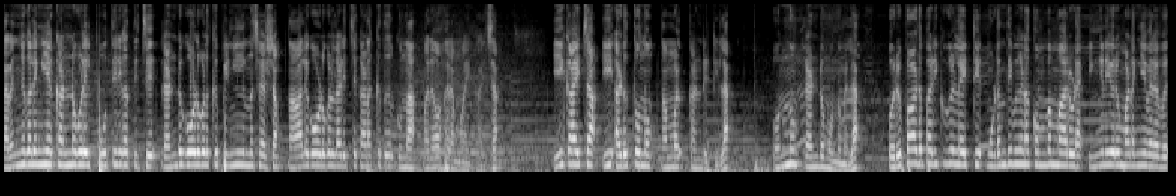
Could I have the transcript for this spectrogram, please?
കരഞ്ഞുകലങ്ങിയ കണ്ണുകളിൽ പൂത്തിരി കത്തിച്ച് രണ്ട് ഗോളുകൾക്ക് പിന്നിൽ നിന്ന ശേഷം നാല് ഗോളുകൾ അടിച്ച് കണക്ക് തീർക്കുന്ന മനോഹരമായ കാഴ്ച. ഈ കാഴ്ച ഈ അടുത്തൊന്നും നമ്മൾ കണ്ടിട്ടില്ല. ഒന്നും രണ്ടും ഒന്നുമല്ല. ഒരുപാട് പരിക്കുകളിലേറ്റ് മുടന്തി വീണ കൊമ്പന്മാരുടെ ഇങ്ങനെയൊരു മടങ്ങിയ വരവ്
